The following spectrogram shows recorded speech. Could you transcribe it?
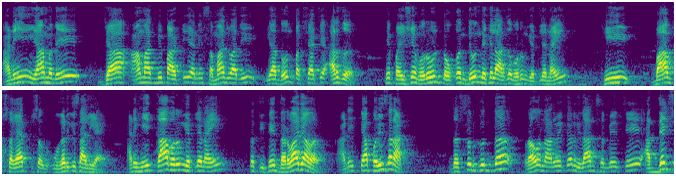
आणि यामध्ये ज्या आम आदमी पार्टी आणि समाजवादी या दोन पक्षाचे अर्ज हे पैसे भरून टोकन देऊन देखील अर्ज भरून घेतले नाही. ही बाब सगळ्यात स- उघडकीस आली आहे. आणि हे का भरून घेतले नाही? तर तिथे दरवाजावर आणि त्या परिसरात दस्तुरखुद्द राहुल नार्वेकर विधानसभेचे अध्यक्ष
